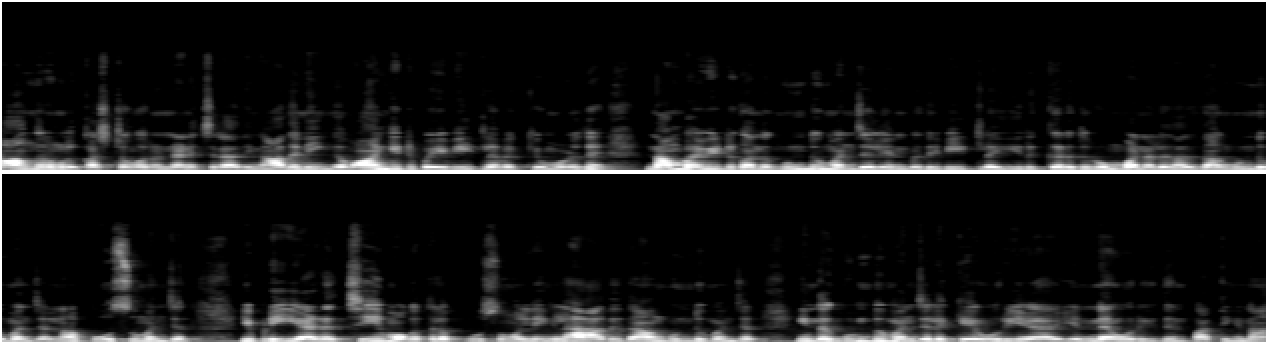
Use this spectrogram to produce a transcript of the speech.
வாங்குறவங்களுக்கு கஷ்டம் வரும்னு நினச்சிடாதீங்க. அதை நீங்கள் வாங்கிட்டு போய் வீட்டில் வைக்கும் பொழுது நம்ம வீட்டுக்கு அந்த குண்டு மஞ்சள் என்பது வீட்டில் இருக்கிறது ரொம்ப நல்லது. அதுதான் குண்டு மஞ்சள்னா பூசு மஞ்சள். இப்படி இழைச்சி முகத்தில் பூசும் இல்லைங்களா? அதுதான் குண்டு மஞ்சள். இந்த குண்டு மஞ்சளுக்கே உரிய என்ன ஒரு இதுன்னு பார்த்தீங்கன்னா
